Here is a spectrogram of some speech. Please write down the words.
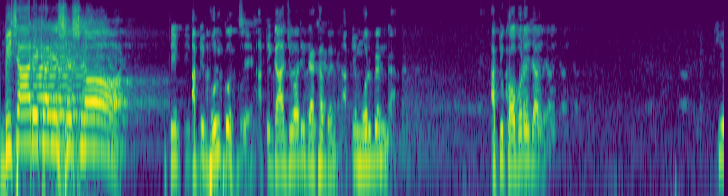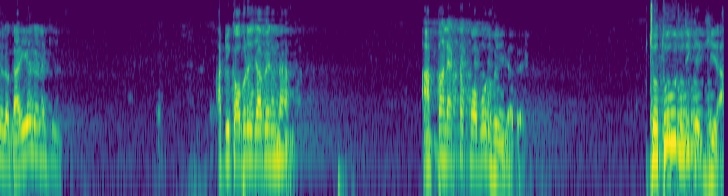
বিচার এখানে শেষ নয়। আপনি আপনি ভুল করছে। আপনি গাজুয়ারি দেখাবেন, আপনি মরবেন না। আপনি কবরে যাবেন। কি হলো, গাড়ি এলো নাকি? আপনি কবরে যাবেন না। আপনার একটা কবর হয়ে যাবে। চতুর্দিকে ঘিরা।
